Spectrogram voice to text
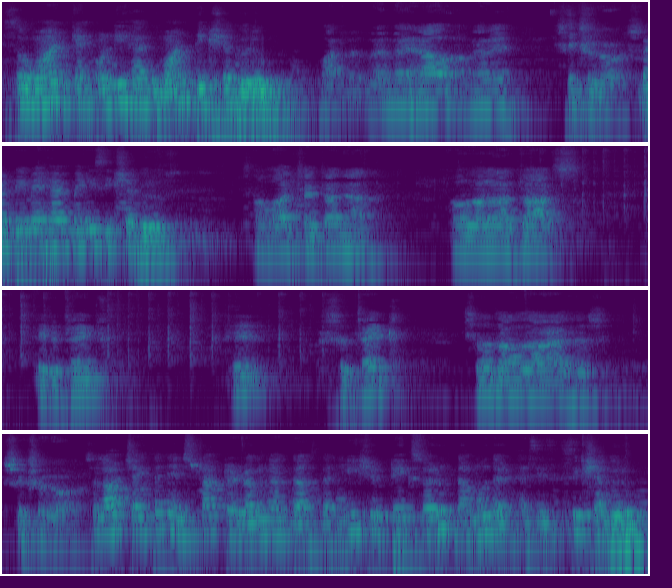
So one can only have one Diksha Guru, but they may have many Shiksha Gurus. but they may have many Siksha Gurus. So Lord Chaitanya told Raghunath Das he could take, he should take Sudhamdar as his. So Lord Chaitanya instructed Raghunath Das that he should take Swarup Damodar as his Siksha Guru.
